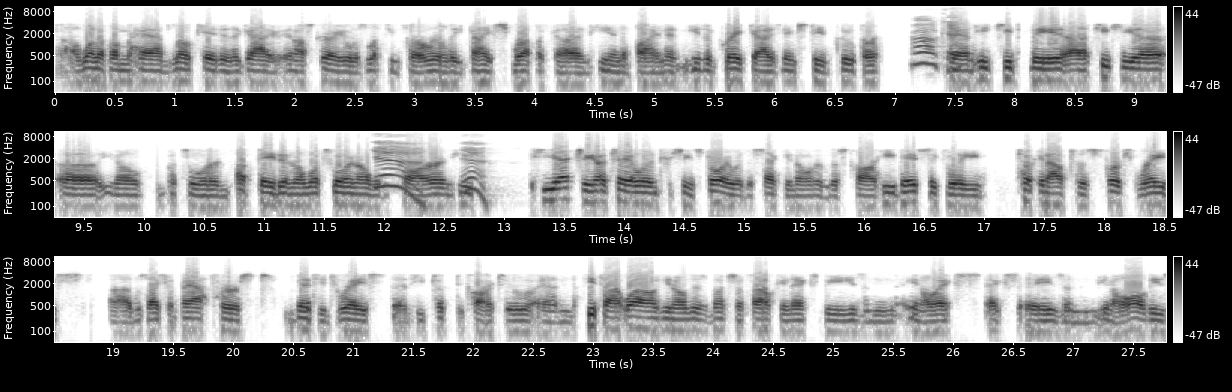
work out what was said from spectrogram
uh, one of them had located a guy in Australia who was looking for a really nice replica, and he ended up buying it. And he's a great guy. His name's Steve Cooper. Oh, okay. and he keeps me uh keeps me uh, uh you know what's the word updated on what's going on with the car and he yeah. he actually I'll tell you a little interesting story with the second owner of this car he basically took it out to his first race uh, it was like a Bathurst vintage race that he took the car to, and he thought, well, you know, there's a bunch of Falcon XBs and you know X XAs and you know all these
